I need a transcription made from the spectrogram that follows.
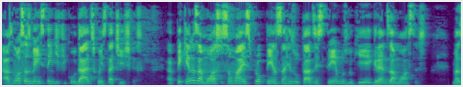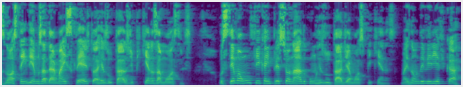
As nossas mentes têm dificuldades com estatísticas. Pequenas amostras são mais propensas a resultados extremos do que grandes amostras, mas nós tendemos a dar mais crédito a resultados de pequenas amostras. O sistema 1 fica impressionado com o resultado de amostras pequenas, mas não deveria ficar.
